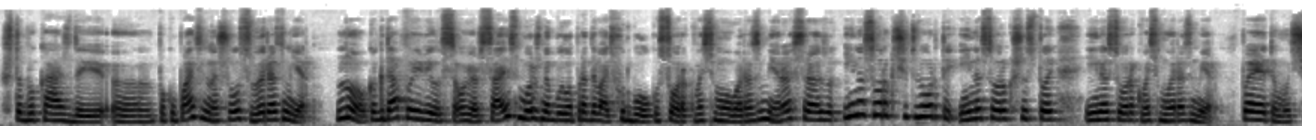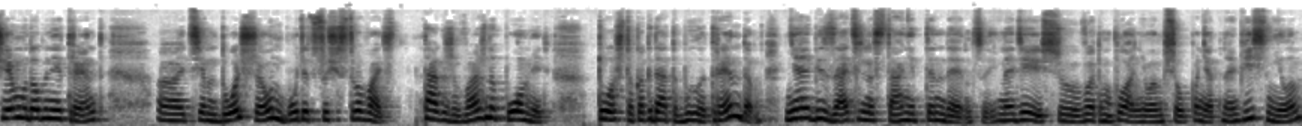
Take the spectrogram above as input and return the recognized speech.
чтобы каждый э, покупатель нашел свой размер. Но когда появился оверсайз, можно было продавать футболку 48 размера сразу и на 44, и на 46, и на 48 размер. Поэтому чем удобнее тренд, э, тем дольше он будет существовать. Также важно помнить, то, что когда-то было трендом, не обязательно станет тенденцией. Надеюсь, в этом плане вам все понятно объяснила.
